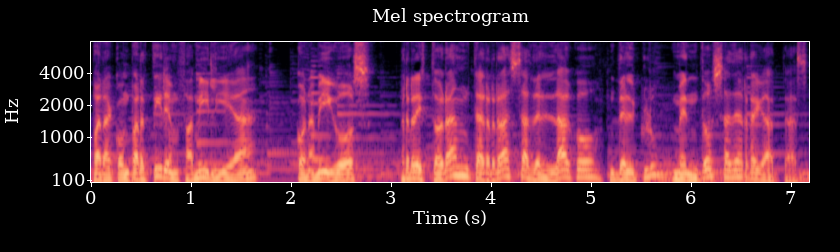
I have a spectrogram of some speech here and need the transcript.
Para compartir en familia, con amigos, Restaurante Terraza del Lago del Club Mendoza de Regatas,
